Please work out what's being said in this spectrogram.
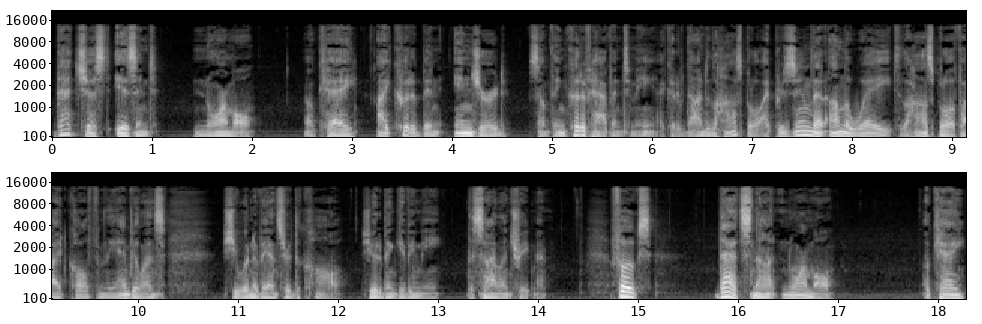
that just isn't normal. Okay? I could have been injured. Something could have happened to me. I could have gone to the hospital. I presume that on the way to the hospital, if I had called from the ambulance, she wouldn't have answered the call. She would have been giving me the silent treatment. Folks, that's not normal. Okay?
